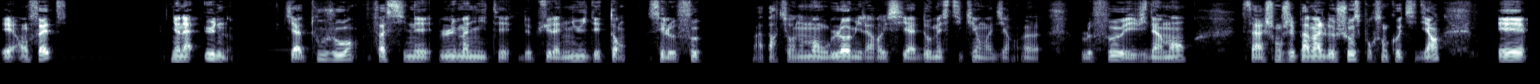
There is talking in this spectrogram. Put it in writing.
Et en fait, il y en a une qui a toujours fasciné l'humanité depuis la nuit des temps, c'est le feu. À partir du moment où l'homme il a réussi à domestiquer, on va dire, euh, le feu, évidemment, ça a changé pas mal de choses pour son quotidien. Et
